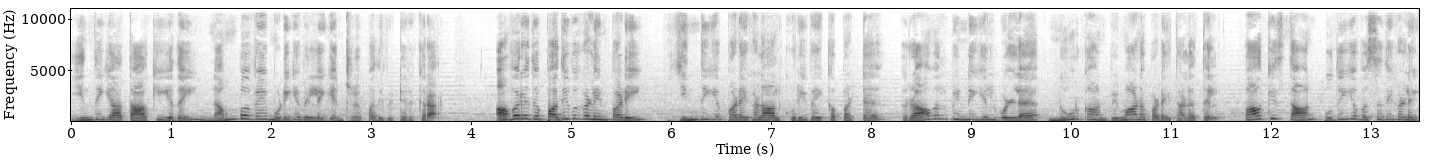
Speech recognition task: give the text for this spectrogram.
இந்தியா தாக்கியதை நம்பவே முடியவில்லை என்று பதிவிட்டிருக்கிறார். அவரது பதிவுகளின்படி இந்திய படைகளால் குறிவைக்கப்பட்ட ராவல்பிண்டியில் உள்ள நூர்கான் விமானப்படை தளத்தில் பாகிஸ்தான் புதிய வசதிகளை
